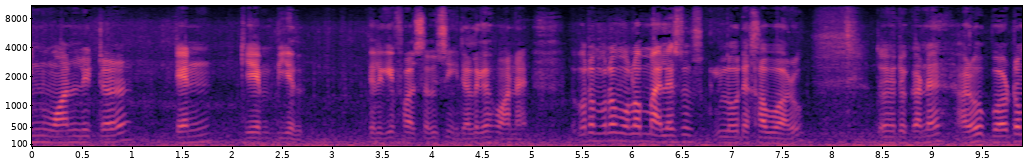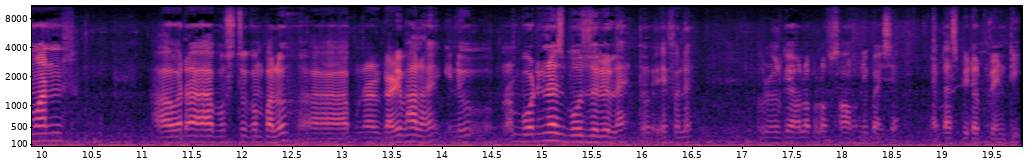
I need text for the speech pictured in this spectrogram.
in one litre ten K M P L এতিয়ালৈকে ফাৰ্ষ্ট ছাৰ্ভিচিং এতিয়ালৈকে হোৱা নাই। প্ৰথম প্ৰথম অলপ মাইলেজটো ল' দেখাব আৰু। তো সেইটো কাৰণে আৰু বৰ্তমান আৰু এটা বস্তু গম পালোঁ। আপোনাৰ গাড়ী ভাল হয় কিন্তু আপোনাৰ বডি নইজ বহুত জলদি ওলায়। তো এইফালে আপোনালোকে অলপ অলপ চাউণ্ড শুনি পাইছে। এটা স্পীডত টুৱেণ্টি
